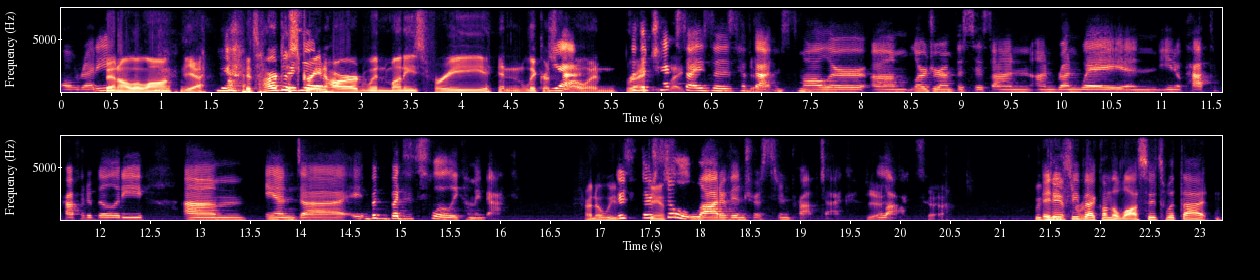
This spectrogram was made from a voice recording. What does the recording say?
already. Been all along. Yeah. yeah. It's hard to There's screen a- hard when money's free and liquor's Yeah. flowing. So the check Like, sizes have yeah. gotten smaller, um, larger emphasis on on runway and you know path to profitability, um, and uh, it- but but it's slowly coming back. I know we've There's there's danced- still a lot of interest in prop tech. Yeah. A lot. we've Any danced ar- feedback on the lawsuits with that? No.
